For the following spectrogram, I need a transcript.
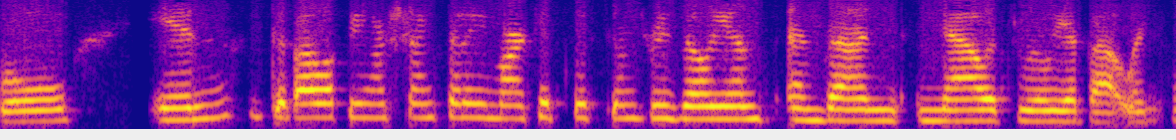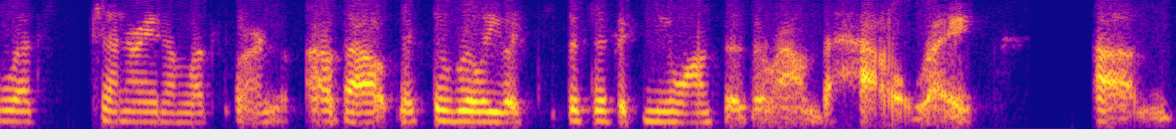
role in developing or strengthening market systems resilience. And then now it's really about like let's generate and let's learn about like the really like specific nuances around the how, right? Um,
